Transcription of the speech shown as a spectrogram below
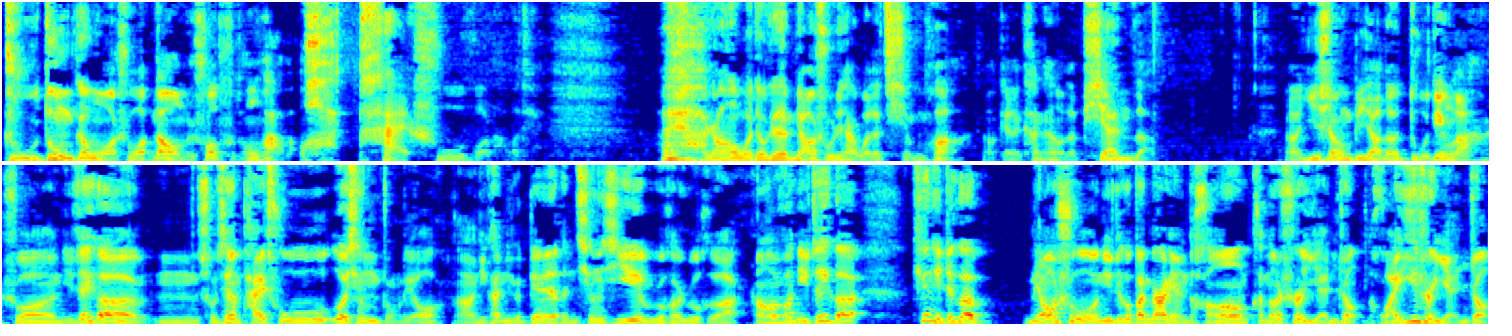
主动跟我说：“那我们说普通话吧。”哇，太舒服了，我天！哎呀，然后我就给他描述了一下我的情况，然后给他看看我的片子。啊，医生比较的笃定了，说你这个，嗯，首先排除恶性肿瘤啊，你看你的边缘很清晰，如何如何，然后说你这个，听你这个描述，你这个半边脸疼，可能是炎症，怀疑是炎症，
